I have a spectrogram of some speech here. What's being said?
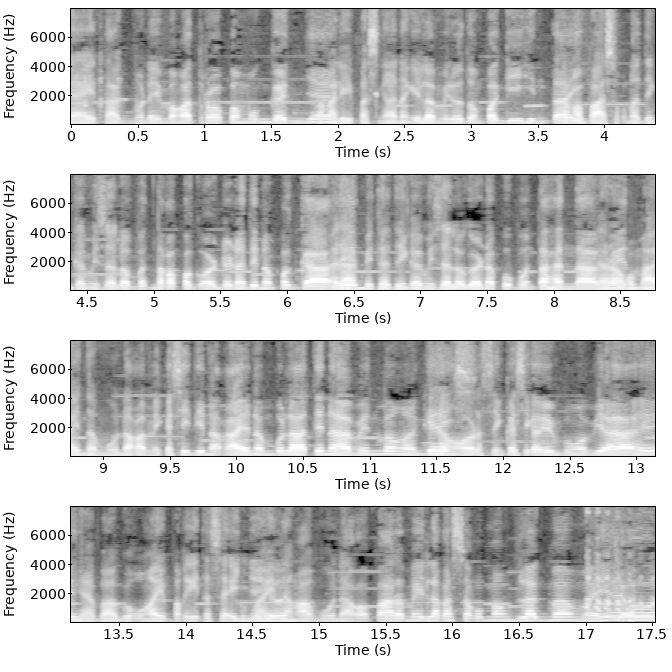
Kaya itag mo na yung mga tropa mong ganyan. Nakalipas nga ng ilang minutong paghihintay. Nakapasok na din kami sa loob at nakapag-order na din ng pagkain. Malapit na din kami sa lugar na pupuntahan namin. Pero kumain na muna kami kasi di na kaya ng bulate namin mga guys. Ilang oras din kasi kami bumabiyahe. Kaya bago ko nga ipakita sa inyo kumain yun, na nga muna ako para may lakas ako mang vlog mamaya.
